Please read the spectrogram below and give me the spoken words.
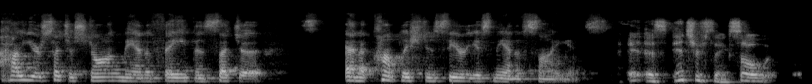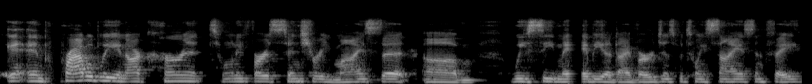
how you're such a strong man of faith and such a an accomplished and serious man of science. It's interesting. So, and probably in our current 21st century mindset, um, we see maybe a divergence between science and faith,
